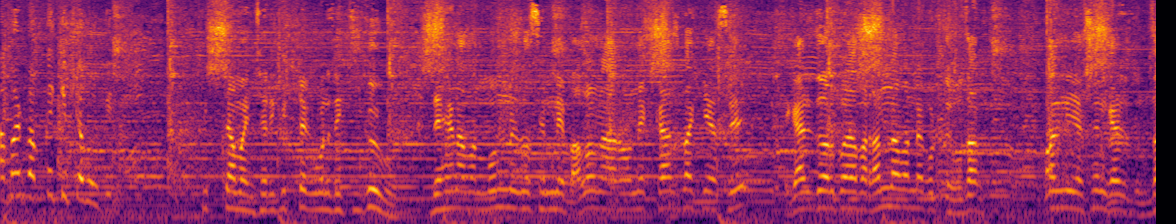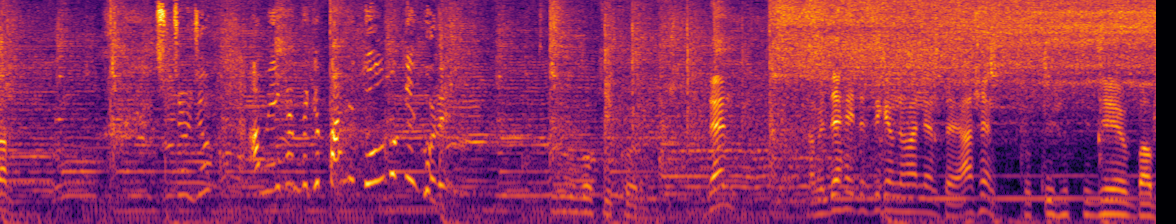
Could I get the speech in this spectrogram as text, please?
আমার বাপকে কিপটা বলবি? কিপটা মানুষের কিপটা করে কি করব দেখেন আমার মন মেজাজ এমনি ভালো না আর অনেক কাজ বাকি আছে। গাড়ি দেওয়ার পর আবার রান্না বান্না করতে হবে পানি নিয়ে আসেন গাড়ি যান। আশ্চর্য আমি এখান থেকে পানি তুলবো কি করে? করব কি করে? দেন। আমি দেখাইতেছি কেমন পানি আনতে আসেন। সত্যি সত্যি যে বাপ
